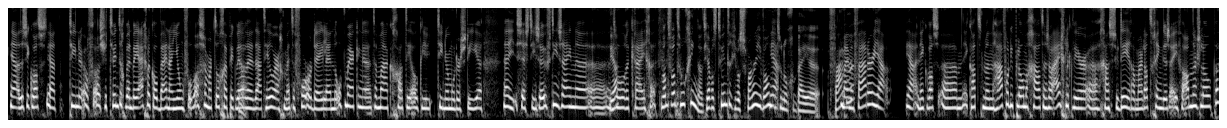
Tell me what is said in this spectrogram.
Ja, dus ik was ja, tiener. Of als je twintig bent, ben je eigenlijk al bijna jong volwassen. Maar toch heb ik wel ja. inderdaad heel erg met de vooroordelen en de opmerkingen te maken gehad. Die ook tienermoeders die uh, 16, 17 zijn uh, ja? te horen krijgen. Want, want hoe ging dat? Jij was twintig, je was zwanger. Je woonde toen nog bij je vader? Bij mijn vader, ja. Ja, en ik, was, uh, ik had mijn HAVO-diploma gehaald en zou eigenlijk weer uh, gaan studeren. Maar dat ging dus even anders lopen.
